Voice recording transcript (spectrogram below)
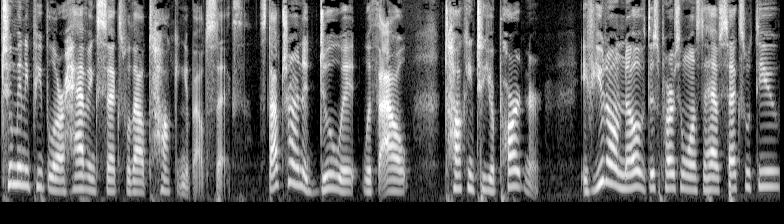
too many people are having sex without talking about sex. Stop trying to do it without talking to your partner. If you don't know if this person wants to have sex with you,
